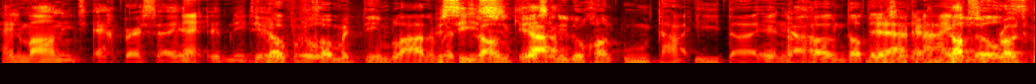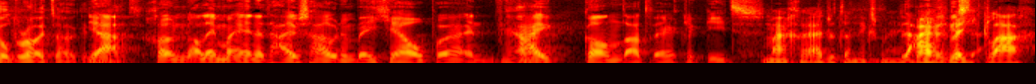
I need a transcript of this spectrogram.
helemaal niet echt per se. Nee, niet die lopen veel... gewoon met dienbladen, Precies, met drankjes. ja. En die doen gewoon oeta, ita. En dan Ja. gewoon, dat Ja, is het. En hij dat is een protocol droid ook, Ja, inderdaad. gewoon alleen maar in het huishouden een beetje helpen. En Ja. hij kan daadwerkelijk iets. Maar hij doet daar niks mee. Ja, Behalve een eigenlijk beetje is-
